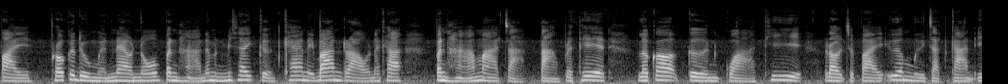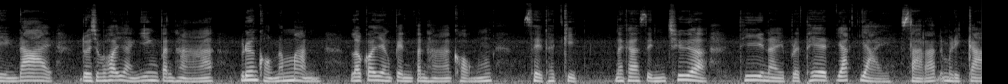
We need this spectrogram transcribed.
ไป เพราะก็ดูเหมือนแนวโน้มปัญหานะั้นมันไม่ใช่เกิดแค่ในบ้านเรานะคะ ปัญหามาจากต่างประเทศ แล้วก็เกินกว่าที่เราจะไปเอื้อมมือจัดการเองได้ โดยเฉพาะอย่างยิ่งปัญหาเรื่องของน้ำมัน แล้วก็ยังเป็นปัญหาของเศรษฐกิจนะคะสินเชื่อ ที่ในประเทศยักษ์ใหญ่สหรัฐอเมริกา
